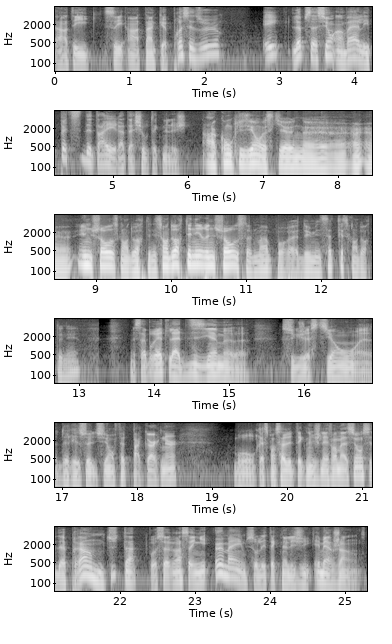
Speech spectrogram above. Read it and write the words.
en TIC en tant que procédure et l'obsession envers les petits détails rattachés aux technologies. En conclusion, est-ce qu'il y a une, euh, une chose qu'on doit retenir? Si on doit retenir une chose seulement pour 2007, euh, qu'est-ce qu'on doit retenir? Mais ça pourrait être la dixième suggestion euh, de résolution faite par Gartner, mon responsable des technologies de l'information, c'est de prendre du temps pour se renseigner eux-mêmes sur les technologies émergentes,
